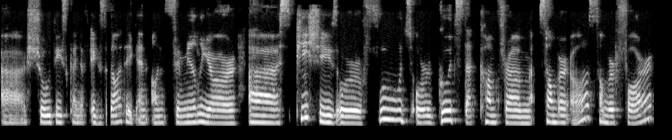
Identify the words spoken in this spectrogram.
uh, show these kind of exotic and unfamiliar uh, species or foods or goods that come from somewhere else, somewhere far,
